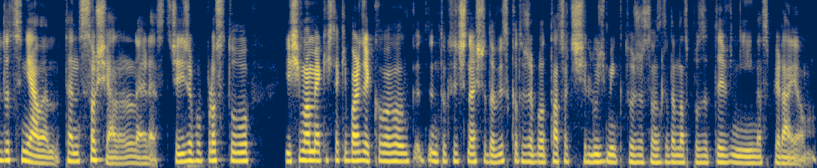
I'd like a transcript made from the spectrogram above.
doceniałem. Ten social rest, czyli że po prostu jeśli mamy jakieś takie bardziej toksyczne środowisko, to żeby otaczać się ludźmi, którzy są względem nas pozytywni i nas wspierają.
